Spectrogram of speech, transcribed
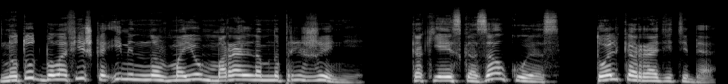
Но тут была фишка именно в моем моральном напряжении. Как я и сказал, Куэс, только ради тебя.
